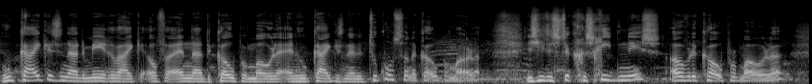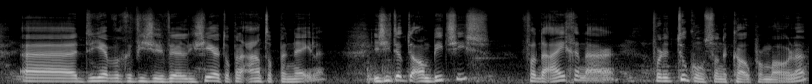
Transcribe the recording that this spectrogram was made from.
Hoe kijken ze naar de Merenwijk of, en naar de Kopermolen en hoe kijken ze naar de toekomst van de Kopermolen? Je ziet een stuk geschiedenis over de Kopermolen. Uh, die hebben we gevisualiseerd op een aantal panelen. Je ziet ook de ambities van de eigenaar voor de toekomst van de Kopermolen.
